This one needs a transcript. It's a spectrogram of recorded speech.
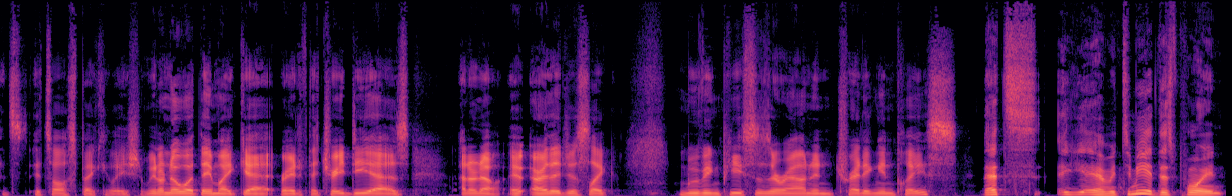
it's it's all speculation. We don't know what they might get, right? If they trade Diaz, I don't know. Are they just like moving pieces around and treading in place? That's yeah. I mean, to me at this point,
